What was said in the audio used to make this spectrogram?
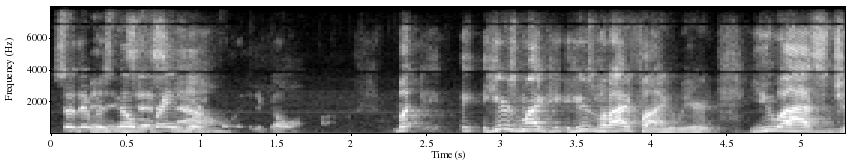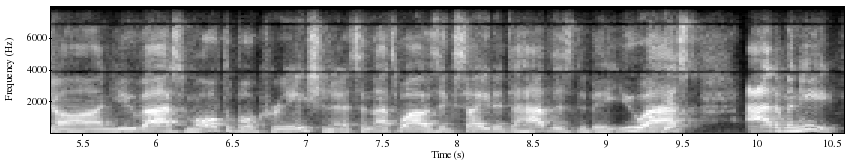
So there It was no framework now. for them to go on. But here's my here's what I find weird. You asked John, you've asked multiple creationists, and that's why I was excited to have this debate. You asked Adam and Eve,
